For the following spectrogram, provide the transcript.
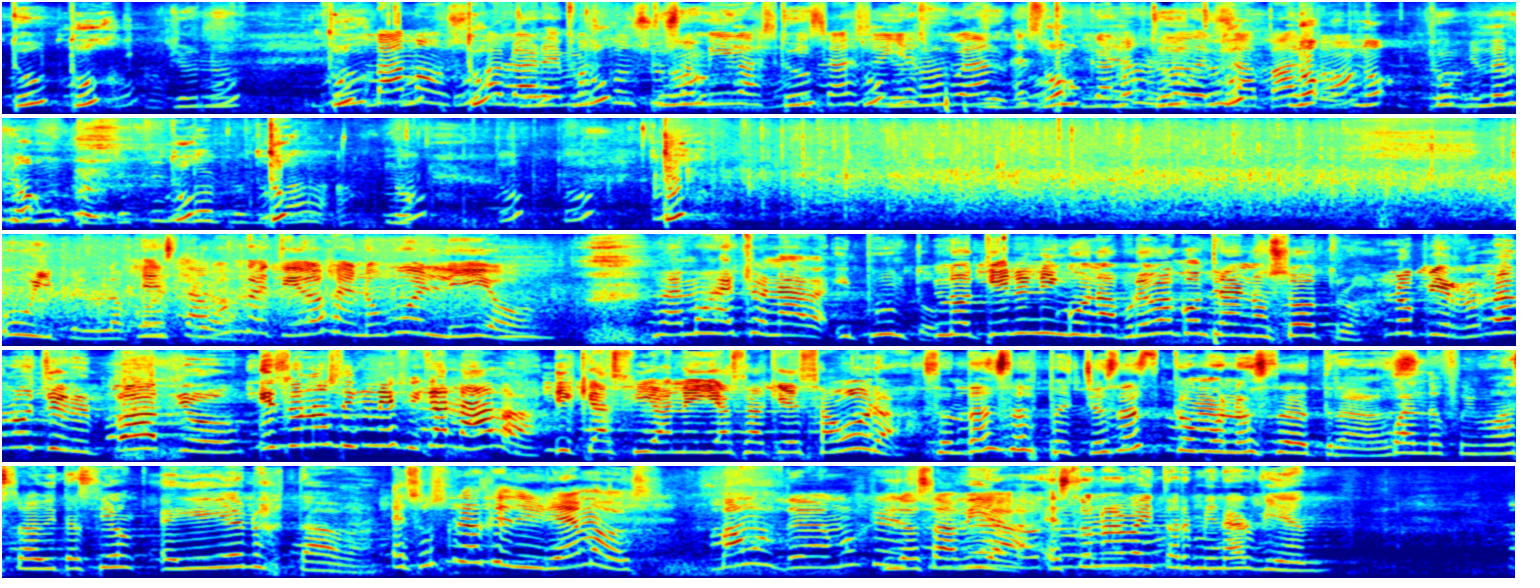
¿Tú? ¿Tú? Yo no. ¿Tú? Vamos, hablaremos con sus amigas. Quizás ellas puedan explicarnos lo del zapato. No, no, tú, No estoy súper preocupada. no. ¿Tú? ¿Tú? Uy, pero la Estamos metidos en un buen lío. No hemos hecho nada y punto. No tiene ninguna prueba contra nosotros. No pierdo la noche en el patio. Eso no significa nada. ¿Y qué hacían ellas aquí a esa hora? Son tan sospechosas como nosotras. Cuando fuimos a su habitación, ella ya no estaba. Eso es lo que diremos. Vamos, debemos que Lo sabía, esto no iba a terminar bien.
